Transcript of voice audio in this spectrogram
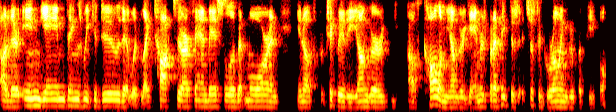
are there in-game things we could do that would like talk to our fan base a little bit more and, you know, particularly the younger, I'll call them younger gamers, but I think there's, it's just a growing group of people.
